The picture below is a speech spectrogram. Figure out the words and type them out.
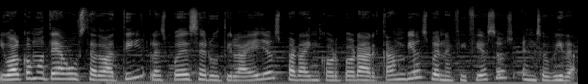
Igual como te ha gustado a ti, les puede ser útil a ellos para incorporar cambios beneficiosos en su vida.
